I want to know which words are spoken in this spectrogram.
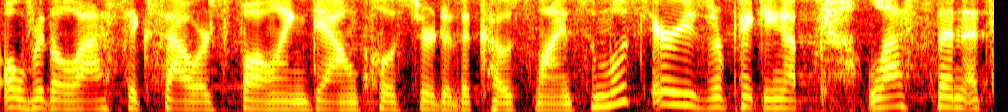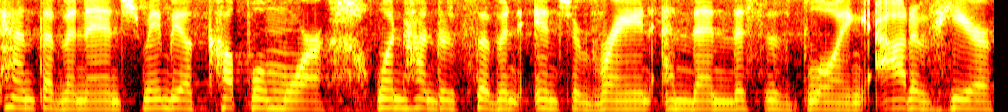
over the last six hours falling down closer to the coastline. So most areas are picking up less than a tenth of an inch, maybe a couple more one hundredths of an inch of rain, and then this is blowing out of here.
